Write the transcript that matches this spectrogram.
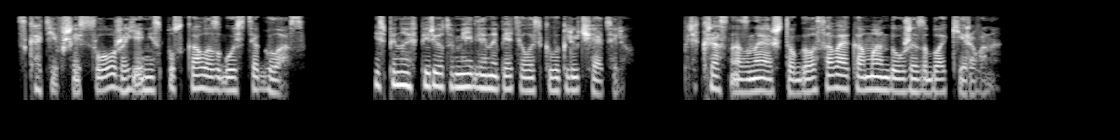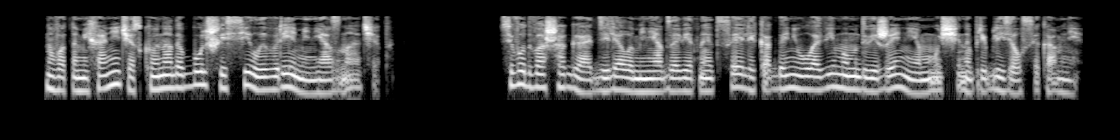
Скатившись с ложа, я не спускала с гостя глаз и спиной вперед медленно пятилась к выключателю, прекрасно зная, что голосовая команда уже заблокирована. Но вот на механическую надо больше сил и времени, а значит... Всего два шага отделяло меня от заветной цели, когда неуловимым движением мужчина приблизился ко мне.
